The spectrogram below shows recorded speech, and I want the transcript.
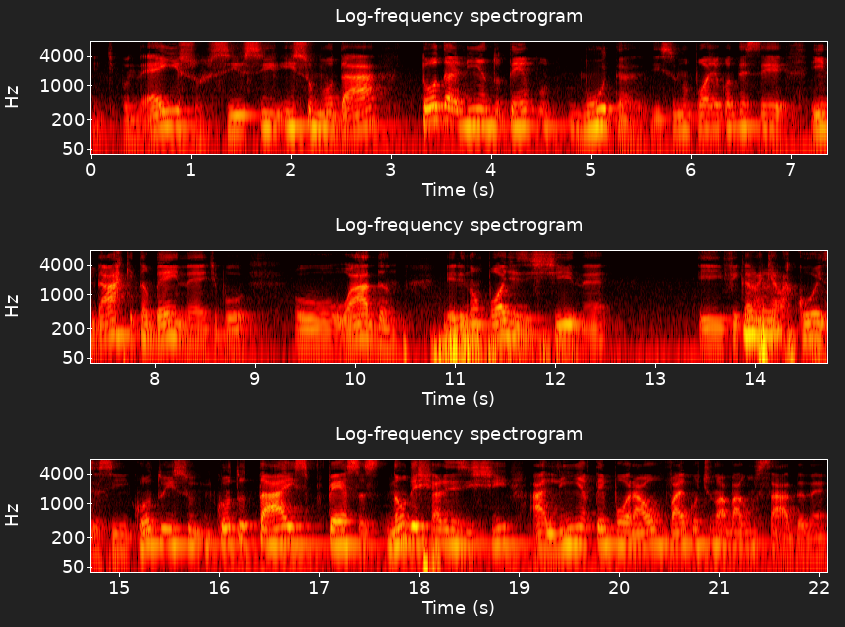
E, tipo, é isso. Se, se isso mudar, toda a linha do tempo muda. Isso não pode acontecer. E em Dark também, né? Tipo, o Adam, ele não pode existir, né? E fica uhum. naquela coisa assim, enquanto isso, enquanto tais peças não deixarem de existir, a linha temporal vai continuar bagunçada, né?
